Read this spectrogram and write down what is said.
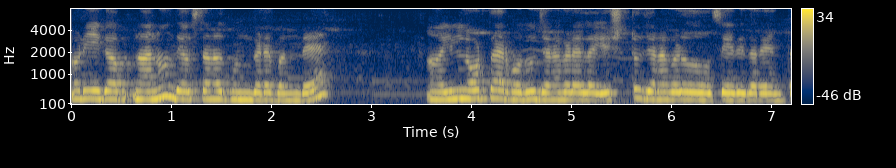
ನೋಡಿ, ಈಗ ನಾನು ದೇವಸ್ಥಾನದ ಮುಂದ್ಗಡೆ ಬಂದೆ. ಇಲ್ಲಿ ನೋಡ್ತಾ ಇರ್ಬೋದು ಜನಗಳೆಲ್ಲ ಎಷ್ಟು ಜನಗಳು ಸೇರಿದ್ದಾರೆ ಅಂತ.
